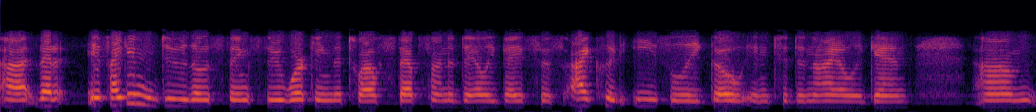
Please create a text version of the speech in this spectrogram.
uh, that if I didn't do those things through working the 12 steps on a daily basis, I could easily go into denial again. Um,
